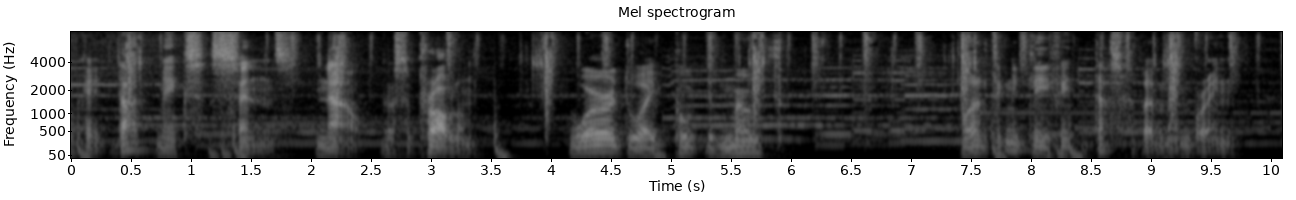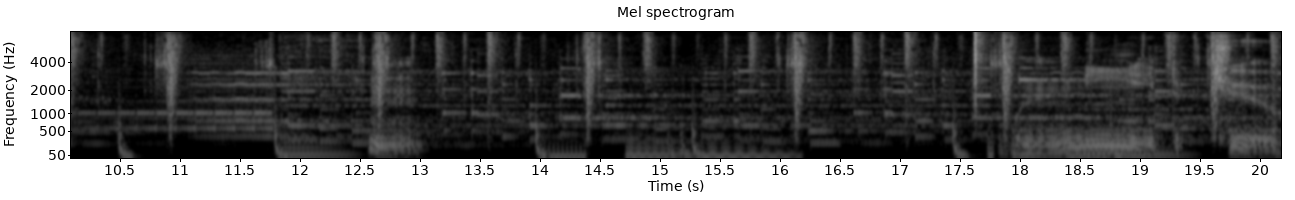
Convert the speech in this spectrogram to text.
Okay that makes sense. Now there's a problem. Where do i put the mouth? Well technically if it does have a membrane. Hmm. Will need to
